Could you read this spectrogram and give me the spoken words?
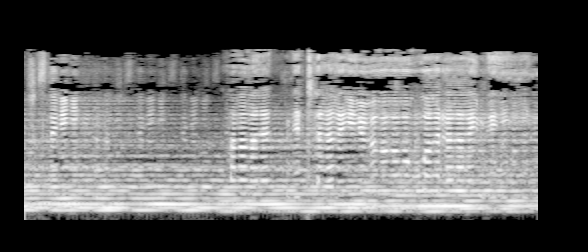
Seen. Let me tell you what I mean.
